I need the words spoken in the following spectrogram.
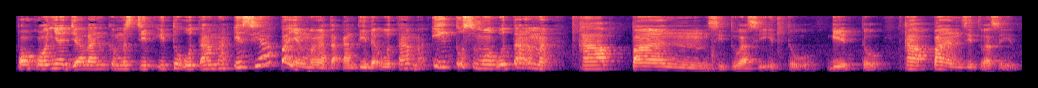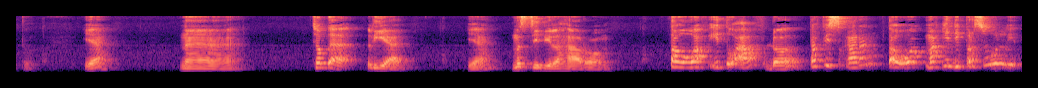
pokoknya jalan ke masjid itu utama. Ya siapa yang mengatakan tidak utama? Itu semua utama. Kapan situasi itu? Gitu. Kapan situasi itu? Ya. Nah, coba lihat ya, Masjidil Haram tawaf itu afdol, tapi sekarang tawaf makin dipersulit,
